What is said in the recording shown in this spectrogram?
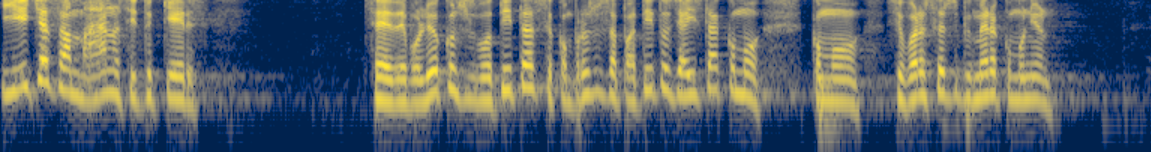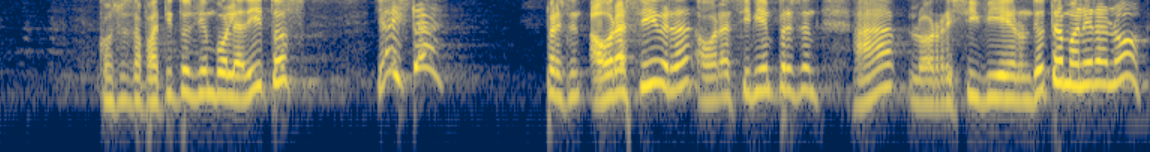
Y echas a mano si tú quieres. Se devolvió con sus botitas, se compró sus zapatitos y ahí está como, como si fuera a hacer su primera comunión. Con sus zapatitos bien boleaditos y ahí está. Ahora sí, ¿verdad? Ahora sí, bien presente. Ah, lo recibieron. De otra manera, no.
